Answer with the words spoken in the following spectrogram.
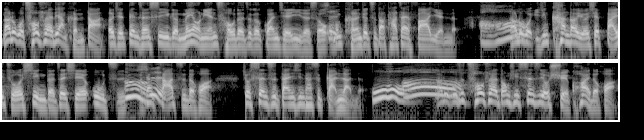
那如果抽出来量很大，而且变成是一个没有粘稠的这个关节液的时候，我们可能就知道它在发炎了。哦，然后如果已经看到有一些白浊性的这些物质，像杂质的话，就甚至担心它是感染的。哦，那如果是抽出来的东西，甚至有血块的话。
